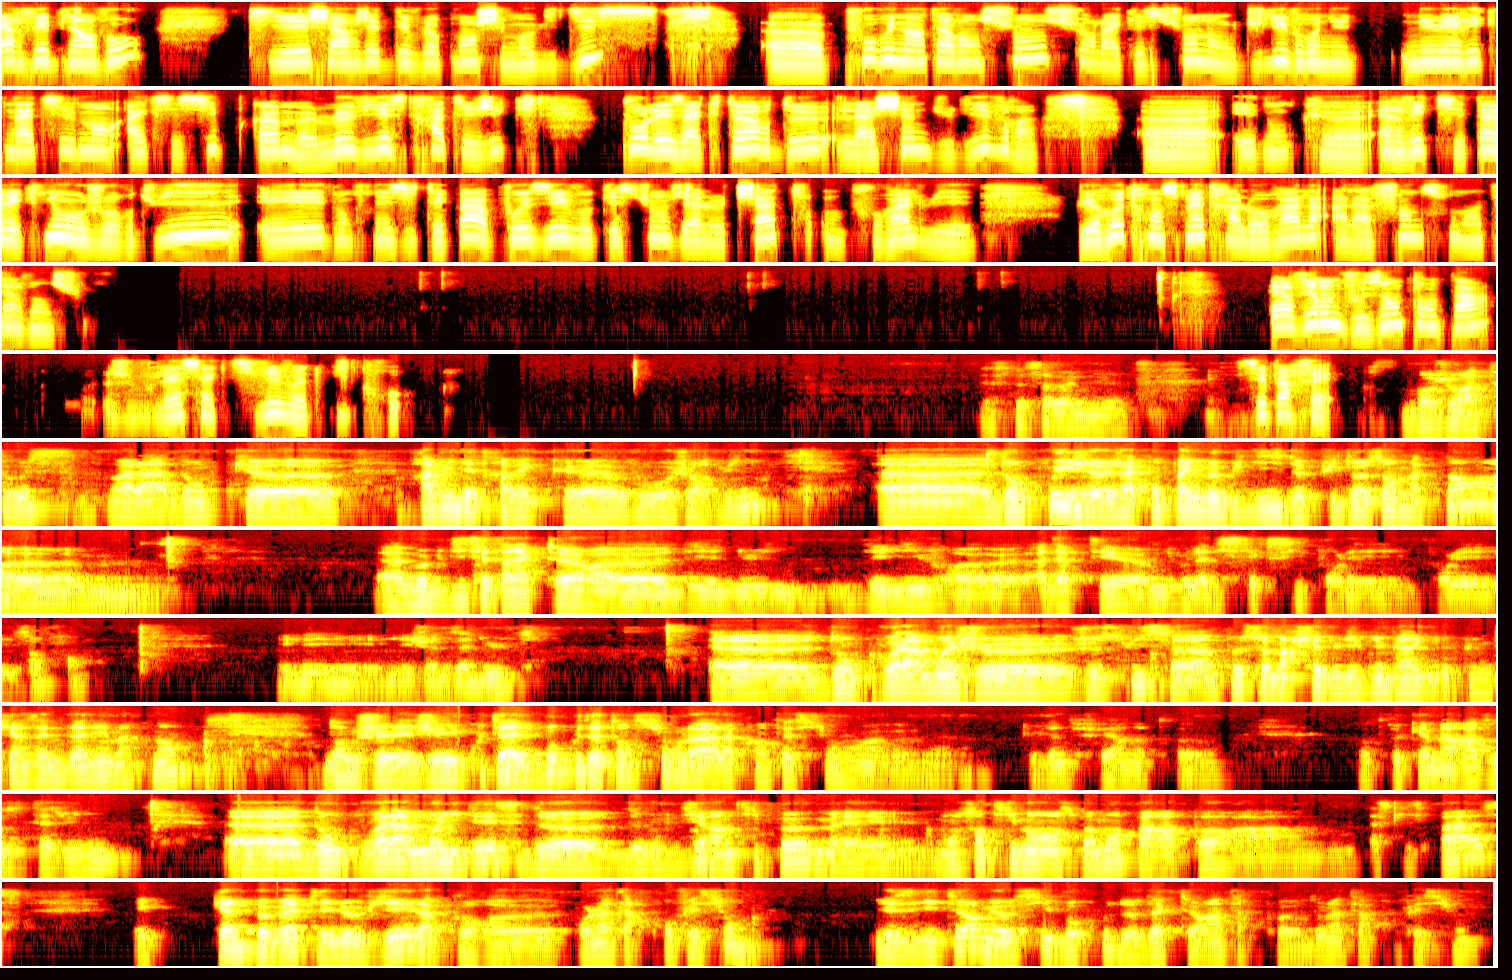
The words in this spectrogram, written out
Hervé Bienvaux, qui est chargé de développement chez Mobidis, pour une intervention sur la question donc, du livre numérique nativement accessible comme levier stratégique pour les acteurs de la chaîne du livre. et donc, Hervé qui est avec nous aujourd'hui. Et donc, n'hésitez pas à poser vos questions via le chat. On pourra lui, lui retransmettre à l'oral à la fin de son intervention. Hervé, on ne vous entend pas. Je vous laisse activer votre micro. Est-ce que ça va mieux? C'est parfait. Bonjour à tous. Voilà, donc euh, ravi d'être avec euh, vous aujourd'hui. Euh, donc oui, j'accompagne Mobilis depuis deux ans maintenant. Mobilis est un acteur des, livres adaptés au niveau de la dyslexie pour les, pour les enfants et les jeunes adultes. Euh, donc voilà, moi je, suis un peu ce marché du livre numérique depuis une quinzaine d'années maintenant. Donc j'ai écouté avec beaucoup d'attention la, présentation euh, que vient de faire notre, camarade aux États-Unis. Euh, donc voilà, moi l'idée c'est de, vous dire un petit peu mon sentiment en ce moment par rapport à, ce qui se passe et quels peuvent être les leviers là, pour, l'interprofession, les éditeurs, mais aussi beaucoup d'acteurs de l'interprofession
